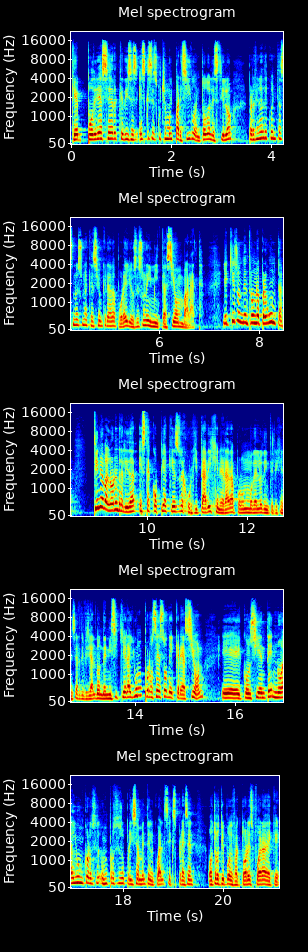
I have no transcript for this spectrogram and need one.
que podría ser que dices, es que se escucha muy parecido en todo el estilo, pero al final de cuentas no es una canción creada por ellos, es una imitación barata. Y aquí es donde entra una pregunta. ¿Tiene valor en realidad esta copia que es regurgitada y generada por un modelo de inteligencia artificial donde ni siquiera hay un proceso de creación eh, consciente, no hay un, proceso precisamente en el cual se expresen otro tipo de factores fuera de que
